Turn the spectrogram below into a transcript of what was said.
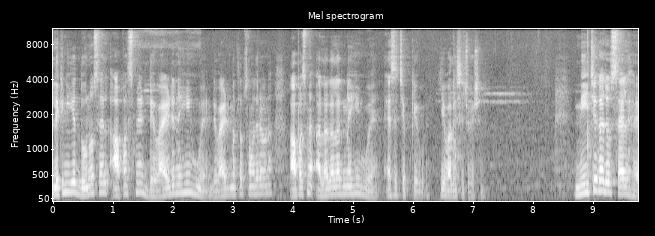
लेकिन ये दोनों सेल आपस में डिवाइड नहीं हुए डिवाइड मतलब समझ रहे हो ना? आपस में अलग अलग नहीं हुए ऐसे चिपके हुए ये वाली सिचुएशन नीचे का जो सेल है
